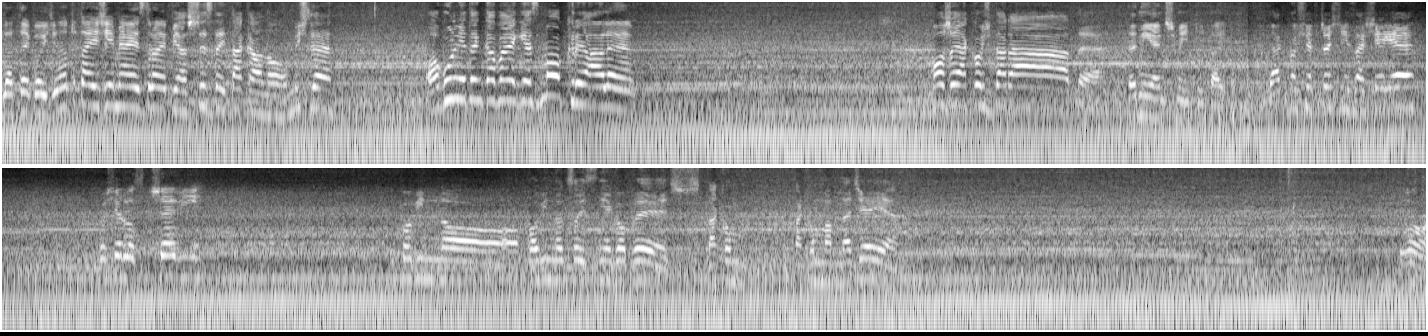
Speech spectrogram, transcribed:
Dlatego idzie. No tutaj ziemia jest trochę piaszczysta i taka, no myślę. Ogólnie ten kawałek jest mokry, ale może jakoś da radę ten jęczmień tutaj. Jak to się wcześniej zasieje, to się rozkrzewi powinno, powinno coś z niego być. Taką, taką mam nadzieję. O.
